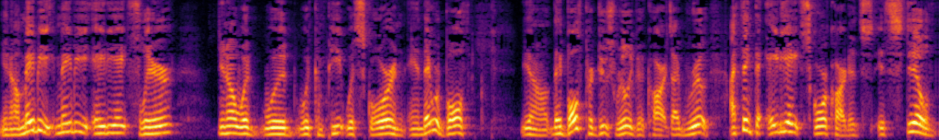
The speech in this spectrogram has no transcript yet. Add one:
You know, maybe maybe 88 Fleer, you know, would would would compete with score and and they were both you know, they both produce really good cards. I really, I think the 88 scorecard, it's, it's still,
